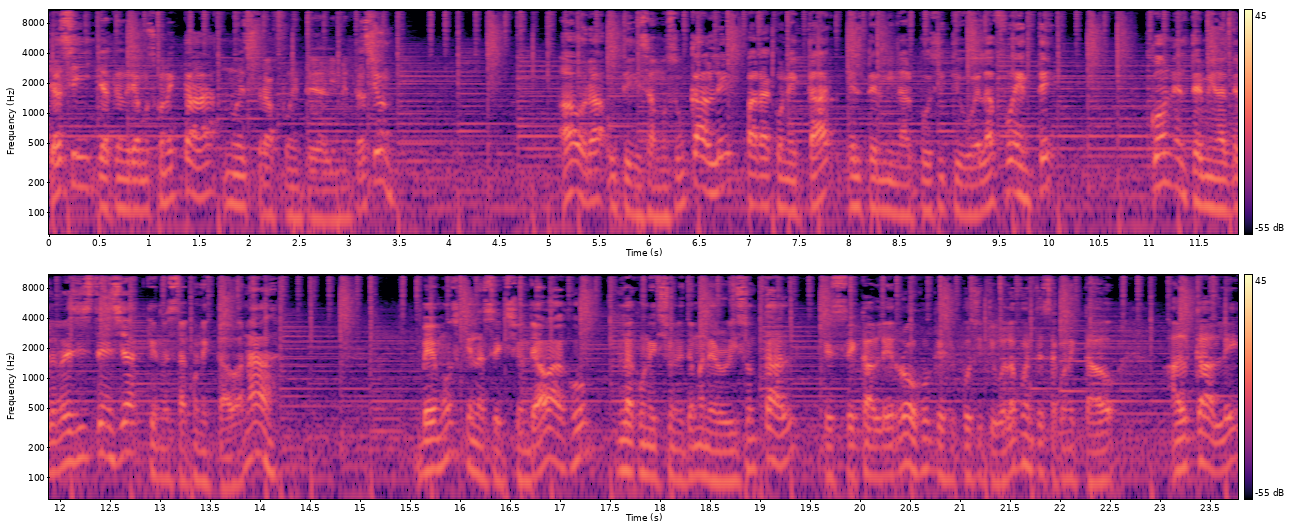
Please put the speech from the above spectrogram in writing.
y así ya tendríamos conectada nuestra fuente de alimentación. Ahora utilizamos un cable para conectar el terminal positivo de la fuente con el terminal de la resistencia que no está conectado a nada. Vemos que en la sección de abajo la conexión es de manera horizontal, este cable rojo que es el positivo de la fuente está conectado al cable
